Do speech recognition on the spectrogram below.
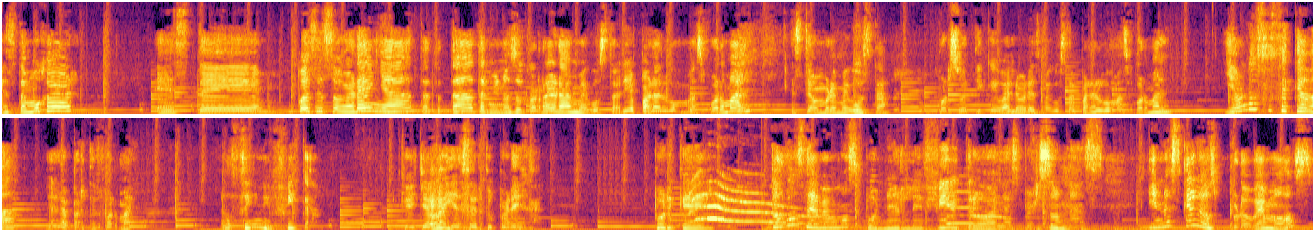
Esta mujer, este, pues es hogareña, ta, ta, ta, terminó su carrera, me gustaría para algo más formal, este hombre me gusta por su ética y valores, me gusta para algo más formal, y aún así se queda en la parte formal. No significa que ya vaya a ser tu pareja porque todos debemos ponerle filtro a las personas. Y no es que los probemos,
